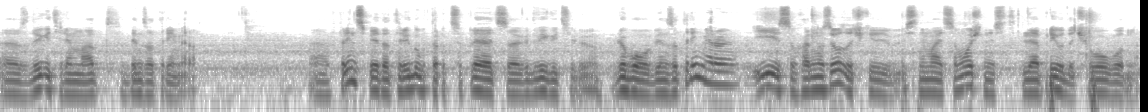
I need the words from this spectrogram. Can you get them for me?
э, с двигателем от бензотриммера. Э, в принципе, этот редуктор цепляется к двигателю любого бензотриммера и с выходной звездочки снимается мощность для привода чего угодно.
